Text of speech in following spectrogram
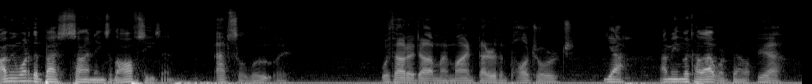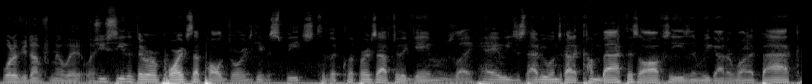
I mean, one of the best signings of the offseason. Absolutely. Without a doubt in my mind, better than Paul George. Yeah. I mean, look how that worked out. Yeah. What have you done for me lately? Did you see that there were reports that Paul George gave a speech to the Clippers after the game and was like, "Hey, we just everyone's got to come back this offseason. We got to run it back,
